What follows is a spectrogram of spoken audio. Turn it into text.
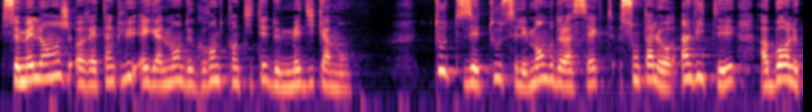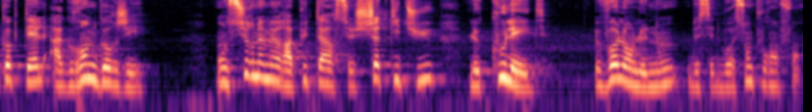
Ce mélange aurait inclus également de grandes quantités de médicaments. Toutes et tous les membres de la secte sont alors invités à boire le cocktail à grande gorgée. On surnommera plus tard ce shot qui tue le Kool-Aid, volant le nom de cette boisson pour enfants.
